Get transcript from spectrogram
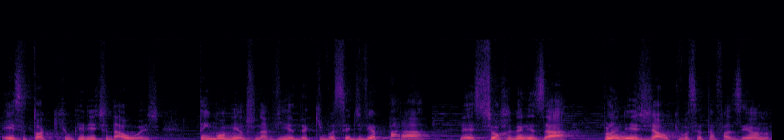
É esse toque que eu queria te dar hoje. Tem momentos na vida que você devia parar, né, se organizar, planejar o que você está fazendo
